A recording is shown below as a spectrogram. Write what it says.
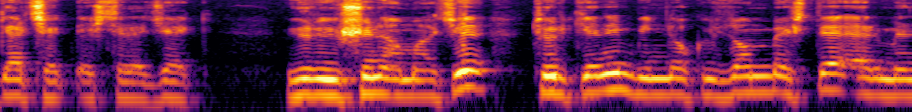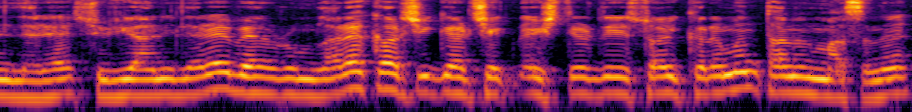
gerçekleştirecek. Yürüyüşün amacı Türkiye'nin 1915'te Ermenilere, Süryanilere ve Rumlara karşı gerçekleştirdiği soykırımın tanınmasını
